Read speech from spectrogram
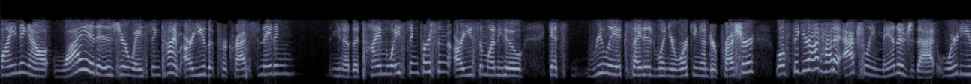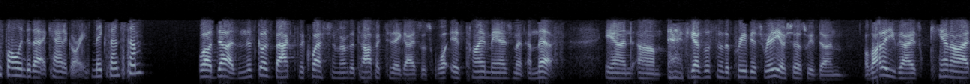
finding out why it is you're wasting time. Are you the procrastinating, you know, the time wasting person? Are you someone who gets really excited when you're working under pressure? Well, figure out how to actually manage that. Where do you fall into that category? Make sense, Tim? Well, it does. And this goes back to the question. Remember, the topic today, guys, was what is time management a myth? And um, if you guys listen to the previous radio shows we've done, a lot of you guys cannot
